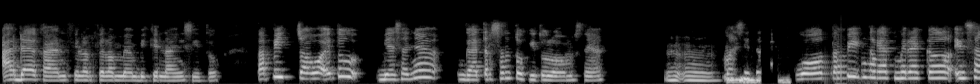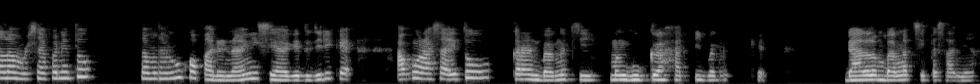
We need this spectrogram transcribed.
ada kan film-film yang bikin nangis gitu. Tapi cowok itu biasanya nggak tersentuh gitu loh maksudnya. Mm-hmm. Masih wow, tapi ngelihat Miracle in Cell Number Seven itu teman-temanku kok pada nangis ya gitu. Jadi kayak aku ngerasa itu keren banget sih, menggugah hati banget kayak dalam banget sih pesannya.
